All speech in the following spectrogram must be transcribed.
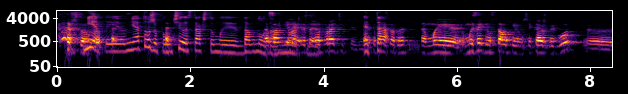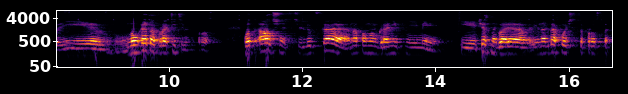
Что Нет, и у меня тоже получилось так, что мы давно На там, самом деле марте... это отвратительно. Это, это отвратительно. Мы, мы с этим сталкиваемся каждый год, э, и ну, это отвратительно просто. Вот алчность людская, она, по-моему, границ не имеет. И, честно говоря, иногда хочется просто...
